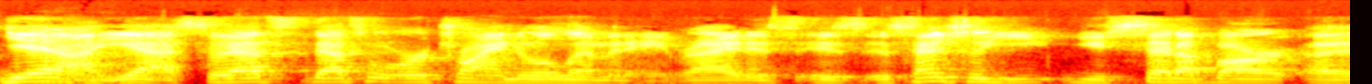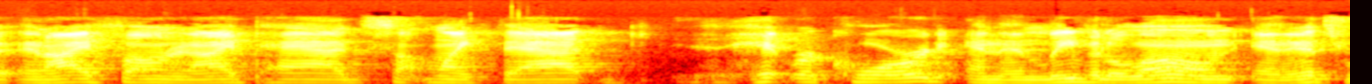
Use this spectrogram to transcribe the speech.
Yeah, yeah. So that's that's what we're trying to eliminate, right? Is, is essentially you, you set up our uh, an iPhone, an iPad, something like that, hit record, and then leave it alone, and it's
